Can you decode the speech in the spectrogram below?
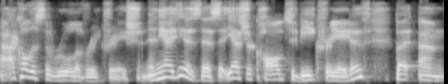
I call this the rule of recreation. And the idea is this that yes, you're called to be creative, but um,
